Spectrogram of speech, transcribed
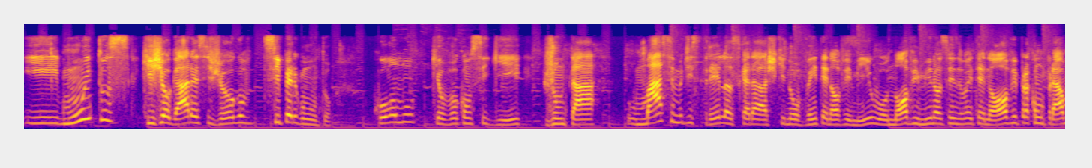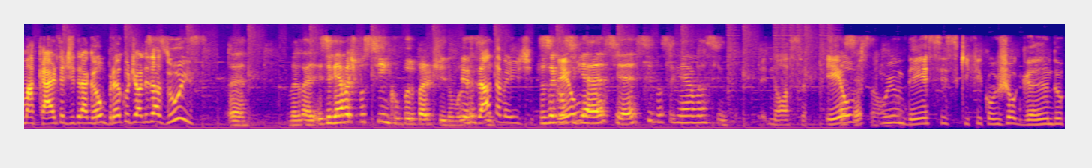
e muitos que jogaram esse jogo se perguntam como que eu vou conseguir juntar o máximo de estrelas, que era acho que 99 mil ou 9.999 para comprar uma carta de dragão branco de olhos azuis. É, verdade. E você ganhava tipo 5 por partida. Assim. Exatamente. Assim. Se você conseguia eu... SS, você ganhava 5. Nossa, eu fui um desses que ficou jogando.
